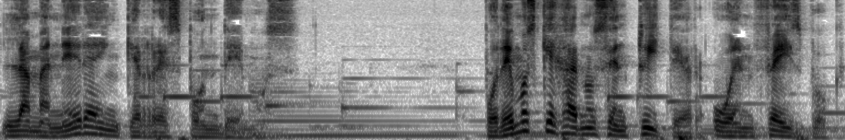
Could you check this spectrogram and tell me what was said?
la manera en que respondemos. Podemos quejarnos en Twitter o en Facebook,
